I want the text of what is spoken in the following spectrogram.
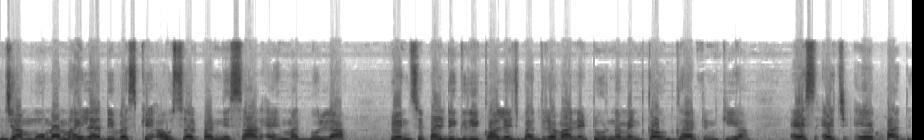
जम्मू में महिला दिवस के अवसर पर Nisar Ahmed Bulla, principal degree college Bhadrawah ने टूर्नामेंट का उद्घाटन किया। एस एच ए पद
